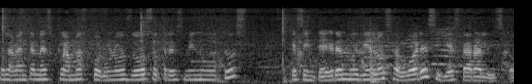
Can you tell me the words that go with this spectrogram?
Solamente mezclamos por unos 2 o 3 minutos, que se integren muy bien los sabores y ya estará listo.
